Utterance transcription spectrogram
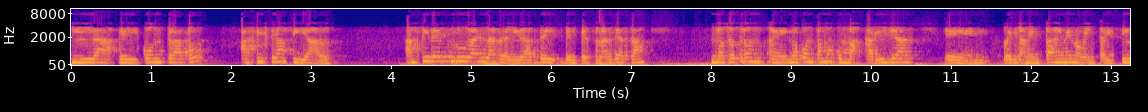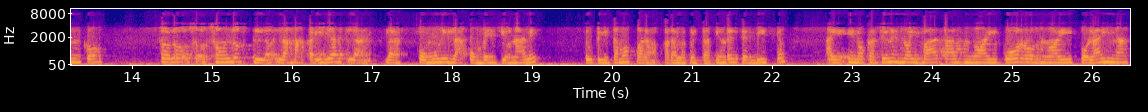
la, el contrato, así sea afiliado. Así de cruda es la realidad del, personal de acá. Nosotros eh, no contamos con mascarillas eh, reglamentadas N95, solo son los, las mascarillas, las, comunes, las convencionales que utilizamos para, para la prestación del servicio. en ocasiones no hay batas, no hay gorros, no hay polainas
